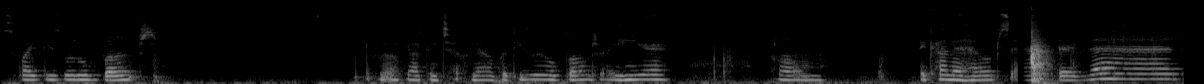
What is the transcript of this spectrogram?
It's like these little bumps. I don't know if y'all can tell now, but these little bumps right here. Um, it kind of helps. After that,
